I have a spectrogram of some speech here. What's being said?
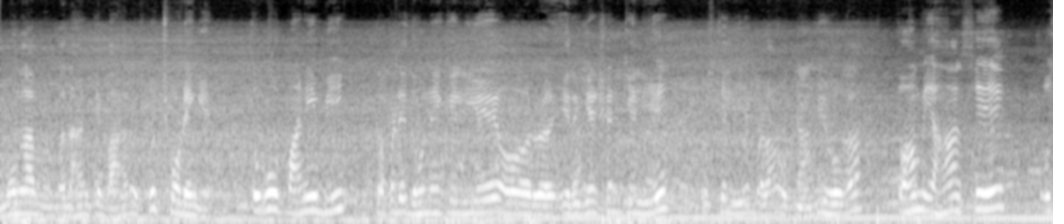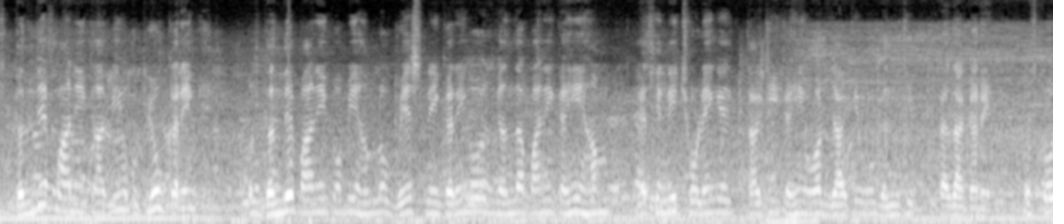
मोंगा मैदान के बाहर उसको छोड़ेंगे। तो वो पानी भी कपड़े धोने के लिए और इरिगेशन के लिए उसके लिए बड़ा उपयोगी होगा। तो हम यहाँ से उस गंदे पानी का भी उपयोग करेंगे। उस गंदे पानी को भी हम लोग वेस्ट नहीं करेंगे उस गंदा पानी कहीं हम ऐसे नहीं छोड़ेंगे ताकि कहीं और जाके वो गंदगी पैदा करे। उसको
